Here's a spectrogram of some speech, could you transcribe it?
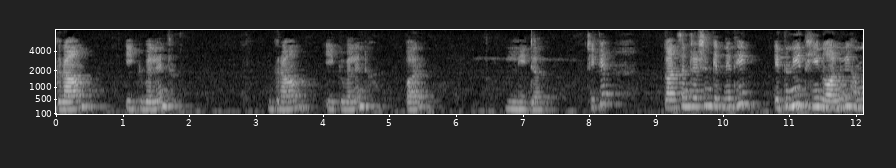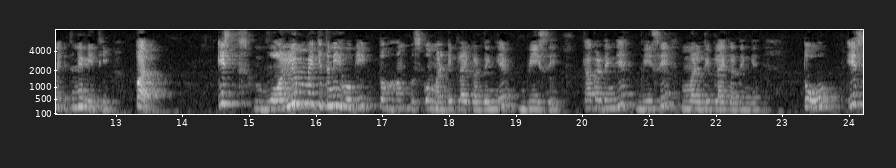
gram equivalent gram equivalent पर लीटर ठीक है? कंसंट्रेशन कितनी थी? इतनी थी नॉर्मली हमने इतनी ली थी। पर इस वॉल्यूम में कितनी होगी? तो हम उसको मल्टीप्लाई कर देंगे v से। क्या कर देंगे? V से मल्टीप्लाई कर देंगे। तो इस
